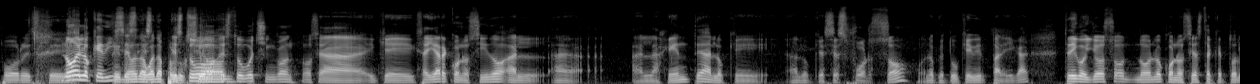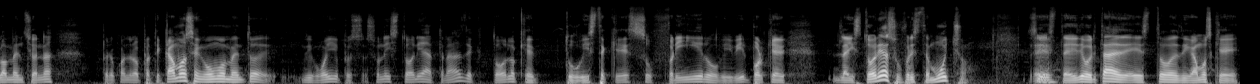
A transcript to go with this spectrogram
por este No, y lo que dices tener una es- buena producción. estuvo, estuvo chingón. O sea, que se haya reconocido al, a, a la gente, a lo que a lo que se esforzó, a lo que tuvo que vivir para llegar. Te digo, yo no lo conocí hasta que tú lo mencionas, pero cuando lo platicamos en un momento, digo, oye, pues es una historia atrás de todo lo que tuviste que sufrir o vivir, porque la historia sufriste mucho. Sí. Este, y ahorita esto digamos que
